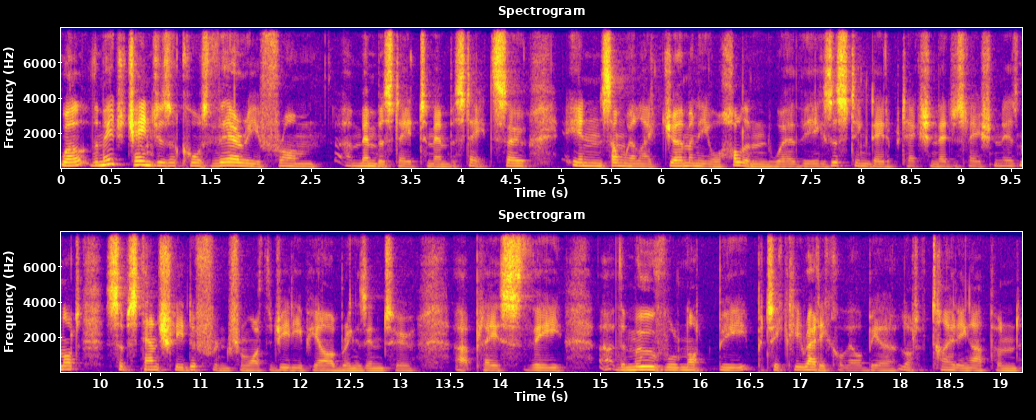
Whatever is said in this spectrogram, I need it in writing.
Well, the major changes, of course, vary from uh, member state to member state. So, in somewhere like Germany or Holland, where the existing data protection legislation is not substantially different from what the GDPR brings into uh, place, the uh, the move will not be particularly radical. There'll be a lot of tidying up and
